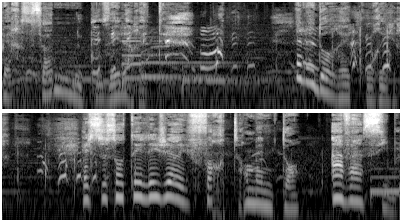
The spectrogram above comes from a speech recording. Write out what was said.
personne ne pouvait l'arrêter. Elle adorait courir. Elle se sentait légère et forte en même temps, invincible,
